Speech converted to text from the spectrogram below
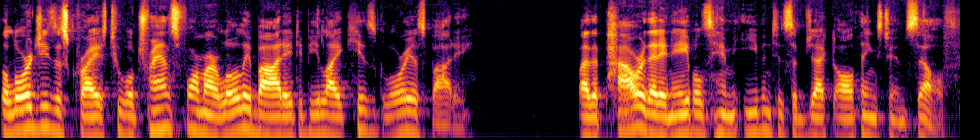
the Lord Jesus Christ, who will transform our lowly body to be like his glorious body by the power that enables him even to subject all things to himself.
